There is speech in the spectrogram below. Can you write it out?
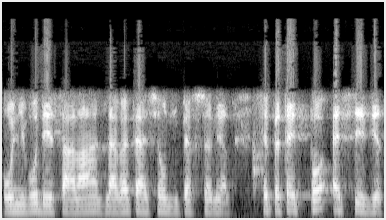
au niveau des salaires, de la rotation du personnel. C'est peut-être pas assez vite.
